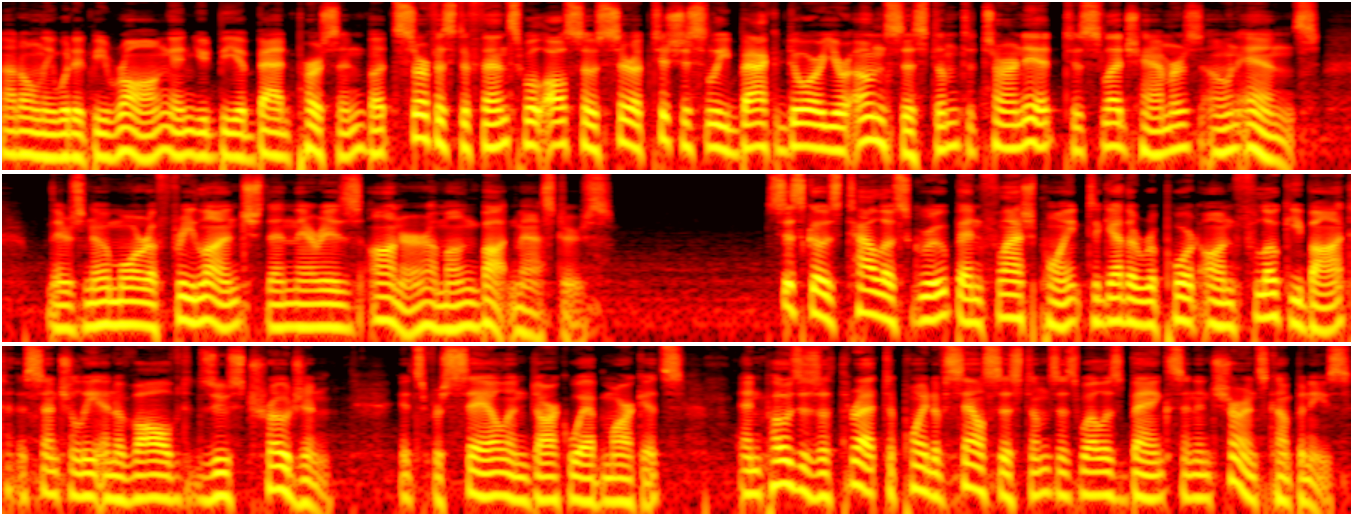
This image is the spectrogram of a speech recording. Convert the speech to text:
Not only would it be wrong and you'd be a bad person, but Surface Defense will also surreptitiously backdoor your own system to turn it to Sledgehammer's own ends. There's no more a free lunch than there is honor among botmasters. Cisco's Talos Group and Flashpoint together report on FlokiBot, essentially an evolved Zeus Trojan. It's for sale in dark web markets and poses a threat to point of sale systems as well as banks and insurance companies.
